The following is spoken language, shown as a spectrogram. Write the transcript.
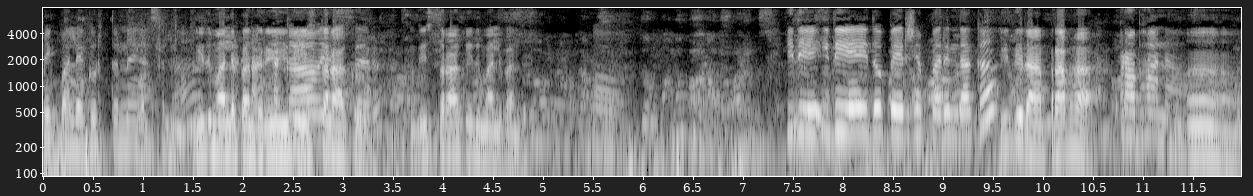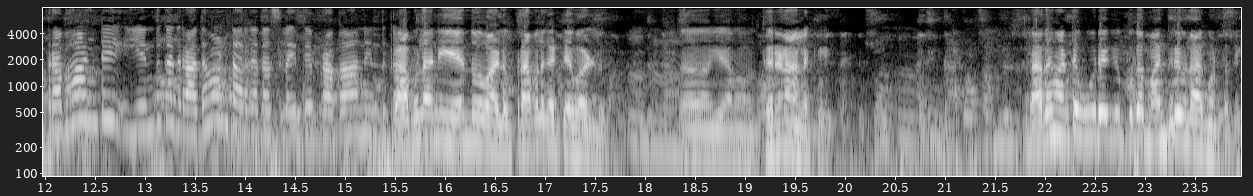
మీకు భలే గుర్తున్నాయి అసలు. ఇది మల్లె పందిరి. ఇది ఇస్తరాకు. ఇది ఇస్తరాకు ఇది మల్లె పందిరి. ఇది ఇది ఏదో పేరు చెప్పారు ఇందాక? ఇది రా ప్రభ. ప్రభానా. ప్రభ అంటే ఎందుకు అది రథం అంటారు కదా అసలు. అయితే ప్రభ అని ఎందుకు ప్రభలని ఏందో వాళ్ళు ప్రభలు కట్టేవాళ్ళు. తిరణాలకి రథం అంటే ఊరేగింపుగా మందిరం లాగా ఉంటది.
